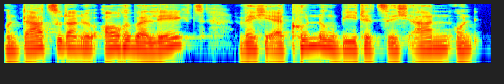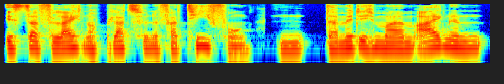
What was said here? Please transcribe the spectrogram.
und dazu dann auch überlegt, welche Erkundung bietet sich an und ist da vielleicht noch Platz für eine Vertiefung, damit ich meinem eigenen,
